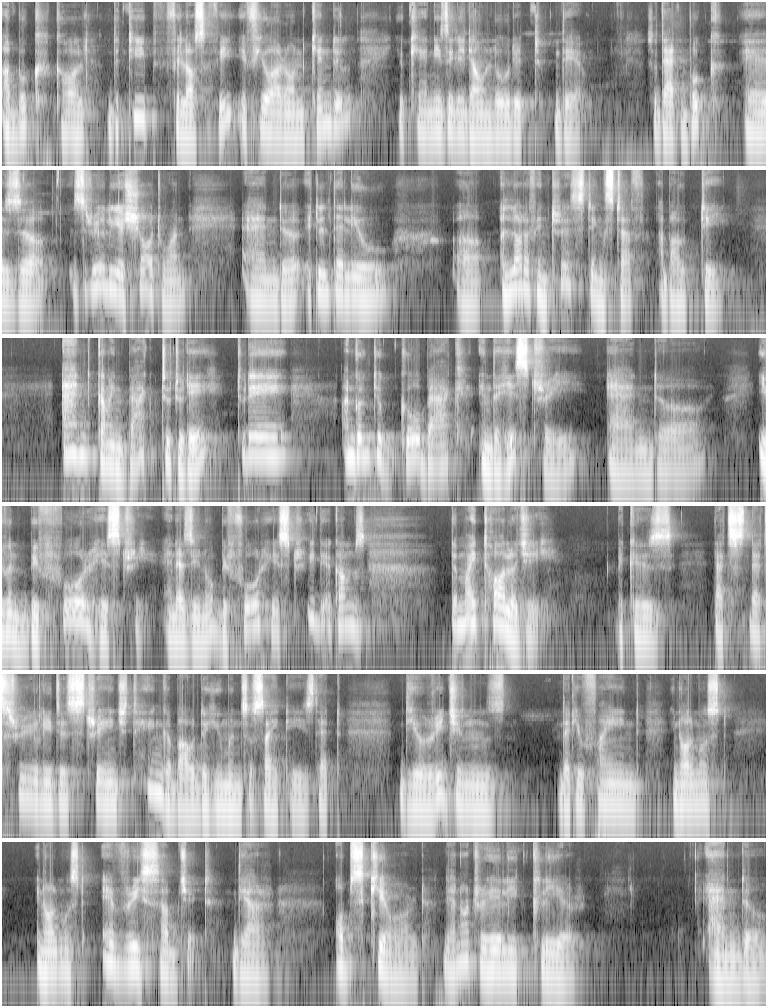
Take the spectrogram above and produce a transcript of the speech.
a book called The Tea Philosophy. If you are on Kindle, you can easily download it there. So, that book is, uh, is really a short one and uh, it will tell you uh, a lot of interesting stuff about tea. And coming back to today, today I'm going to go back in the history and uh, even before history. And as you know, before history, there comes the mythology, because that's that's really the strange thing about the human society is that the origins that you find in almost in almost every subject they are obscured they are not really clear and uh,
